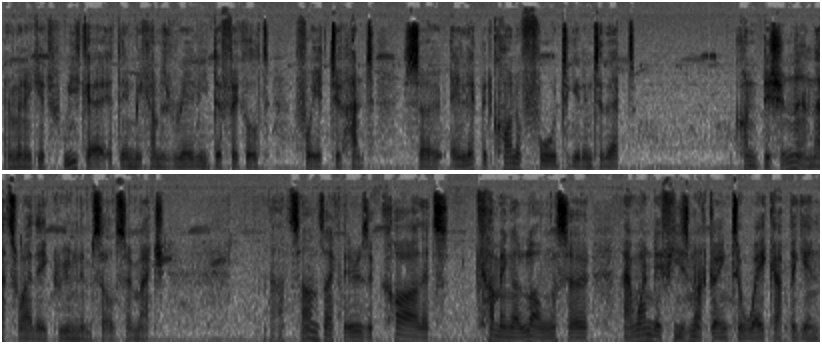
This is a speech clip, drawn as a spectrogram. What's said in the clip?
and when it gets weaker, it then becomes really difficult for it to hunt. So a leopard can't afford to get into that condition, and that's why they groom themselves so much. Now it sounds like there is a car that's coming along, so I wonder if he's not going to wake up again.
